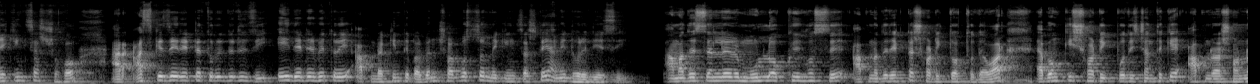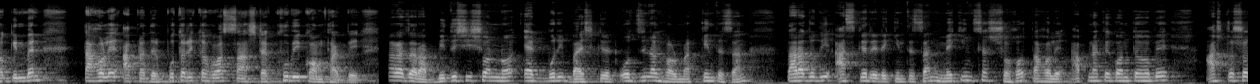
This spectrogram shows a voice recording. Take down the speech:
মেকিং চার্জ সহ, আর আজকে যে রেটটা তুলে ধরেছি, এই রেটের ভেতরেই আপনারা কিনতে পারবেন সর্বোচ্চ মেকিং চার্জটাই আমি ধরে দিয়েছি। আমাদের চ্যানেলের মূল লক্ষ্যই হচ্ছে আপনাদের একটা সঠিক তথ্য দেওয়ার, এবং কি সঠিক প্রতিষ্ঠান থেকে আপনারা স্বর্ণ কিনবেন তাহলে আপনাদের প্রতারিত হওয়ার চান্সটা খুবই কম থাকবে। আপনারা যারা বিদেশি স্বর্ণ, এক বড়ি বাইশ ক্যারেট অরিজিনাল হলমার্ক কিনতে চান, তারা যদি আজকের রেটে কিনতে চান মেকিং চার্জ সহ, তাহলে আপনাকে গণতে হবে আটশোশো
